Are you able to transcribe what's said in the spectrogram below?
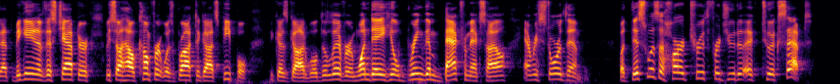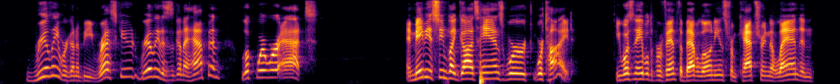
At the beginning of this chapter, we saw how comfort was brought to God's people because God will deliver. And one day he'll bring them back from exile and restore them. But this was a hard truth for Judah uh, to accept. Really? We're going to be rescued? Really? This is going to happen? Look where we're at. And maybe it seemed like God's hands were, were tied. He wasn't able to prevent the Babylonians from capturing the land in,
